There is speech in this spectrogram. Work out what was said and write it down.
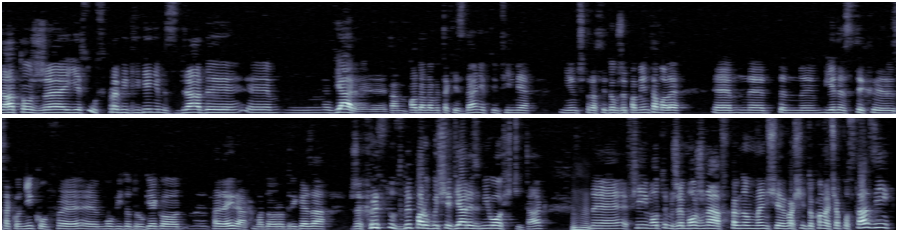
za to, że jest usprawiedliwieniem zdrady e, wiary. Tam pada nawet takie zdanie w tym filmie, nie wiem czy teraz je dobrze pamiętam, ale ten jeden z tych zakonników mówi do drugiego Ferreira, chyba do Rodrigueza, że Chrystus wyparłby się wiary z miłości, tak? Mhm. film o tym, że można w pewnym momencie właśnie dokonać apostazji,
